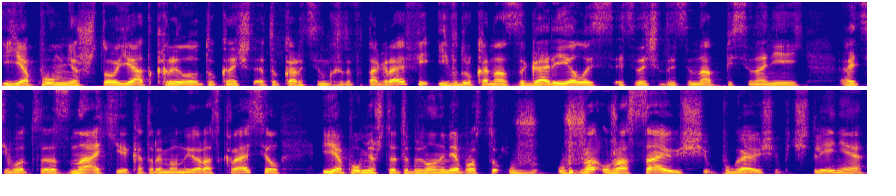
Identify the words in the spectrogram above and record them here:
И я помню, что я открыл эту, значит, эту картинку, эту фотографию, и вдруг она загорелась, эти, значит, эти надписи на ней, эти вот знаки, которыми он ее раскрасил. И я помню, что это произвело на меня просто уж, ужа, ужасающее, пугающее впечатление.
